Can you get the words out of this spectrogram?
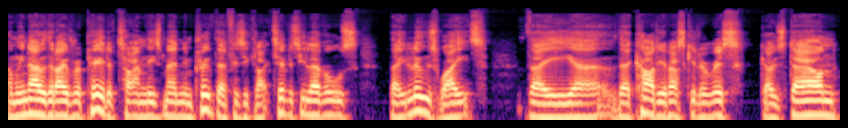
And we know that over a period of time, these men improve their physical activity levels, they lose weight, they uh, their cardiovascular risk goes down,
